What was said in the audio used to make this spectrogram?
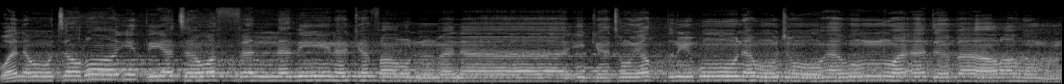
ولو ترى إذ يتوفى الذين كفروا الملائكة يضربون وجوههم وأدبارهم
